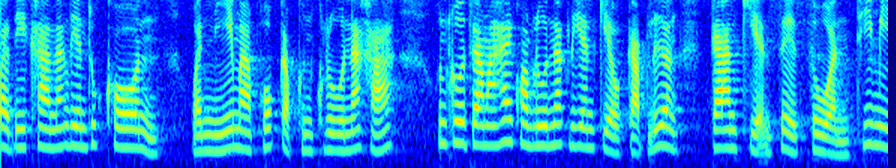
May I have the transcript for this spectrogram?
วัสดีค่ะนักเรียนทุกคน วันนี้มาพบกับคุณครูนะคะ คุณครูจะมาให้ความรู้นักเรียนเกี่ยวกับเรื่องการเขียนเศษส่วนที่มี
